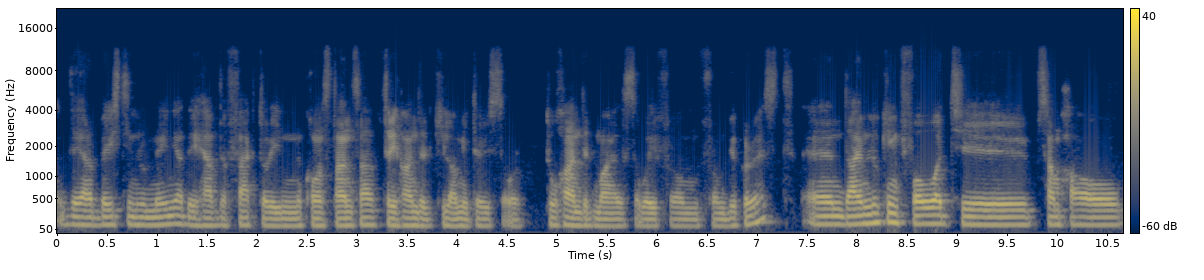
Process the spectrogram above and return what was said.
they are based in Romania. They have the factory in Constanța, 300 kilometers or 200 miles away from from Bucharest. And I'm looking forward to somehow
